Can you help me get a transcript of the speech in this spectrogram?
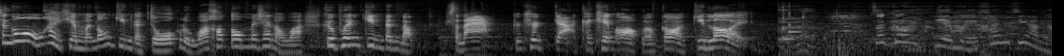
ฉันก็งงว่าไข่เค็มมันต้องกินกับโจ๊กหรือว่าข้าวต้มไม่ใช่เหรอวะ คือเพื่อนกินเป็นแบบสแน็คก็คือแกะไข่เค็มออกแล้วก็กินเลย 这个也没看见呢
